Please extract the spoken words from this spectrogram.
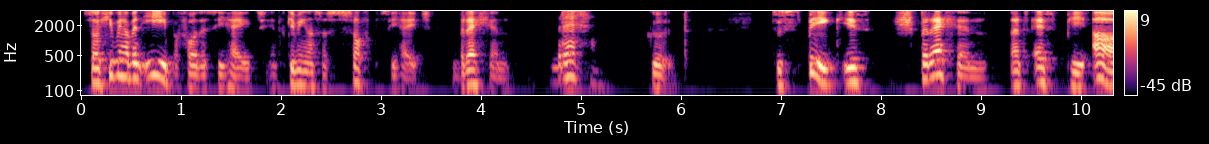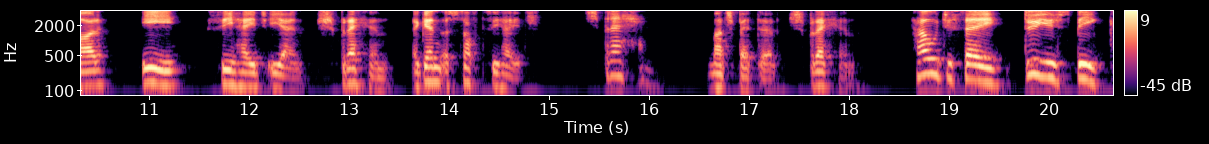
So here we have an E before the CH. It's giving us a soft CH. Brechen. brechen, Good. To speak is sprechen. That's S P R E C H E N. Sprechen. Again, a soft CH. sprechen, Much better. Sprechen. How would you say, do you speak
